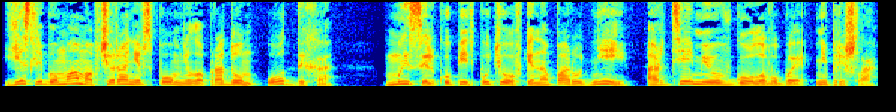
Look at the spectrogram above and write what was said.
Если бы мама вчера не вспомнила про дом отдыха, мысль купить путевки на пару дней Артемию в голову бы не пришла.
